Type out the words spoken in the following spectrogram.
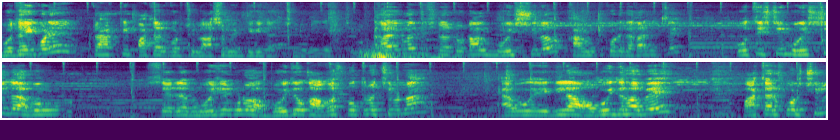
বোঝাই করে ট্রাকটি পাচার করছিল, আসামের দিকে যাচ্ছিল, নিয়ে যাচ্ছিল। দেখা গেলো যে সেটা টোটাল মহিষ ছিল কাউন্ট করে দেখা যাচ্ছে, পঁচিশটি মহিষ ছিল এবং সেটা মহিষের কোনো বৈধ কাগজপত্র ছিল না, এবং এগুলা অবৈধভাবে পাচার করছিল।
